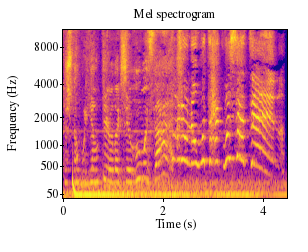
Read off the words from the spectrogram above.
There's nobody out there, Alexia. Who was that? I don't know. What the heck was that then?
